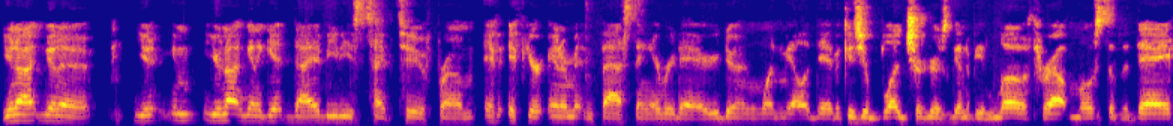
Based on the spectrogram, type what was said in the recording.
you're not gonna you, you're not gonna get diabetes type 2 from if, if you're intermittent fasting every day or you're doing one meal a day because your blood sugar is going to be low throughout most of the day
